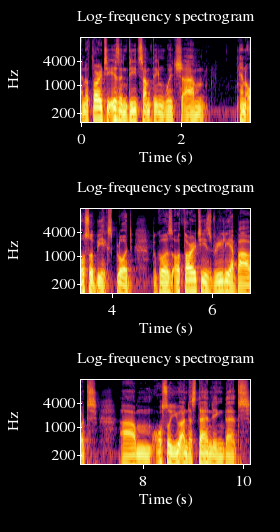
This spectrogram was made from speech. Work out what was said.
And authority is indeed something which um, can also be explored because authority is really about um, also you understanding that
